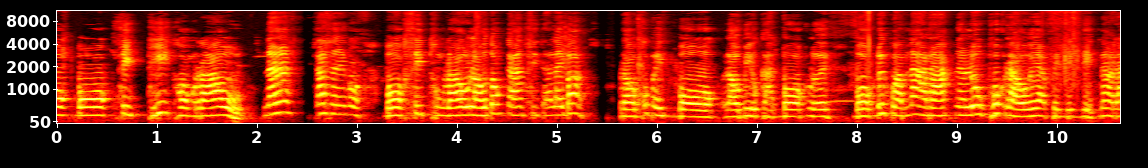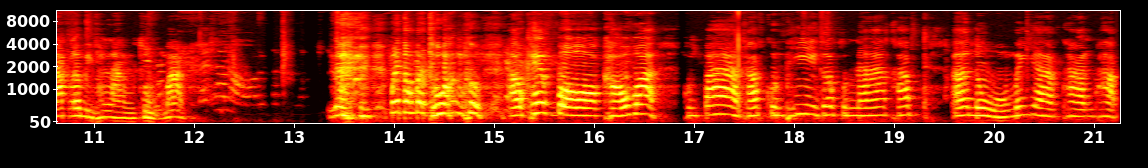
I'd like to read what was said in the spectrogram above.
อกบอกสิทธิของเรานะการแสดงออกบอกสิทธิของเราเราต้องการสิทธิอะไรบ้าง เราก็ไปบอกเรามีโอกาสบอกเลย บอกด้วยความน่ารักนะลูกพวกเราเนี่ยเป็นเด็กๆน่ารักแล้วมีพลังสูงมาก ไม่ต้องประท้วง เอาแค่บอกเขาว่าคุณป้าครับ คุณพี่ครับคุณน้าครับอ่าหนูไม่อยากทานผัก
